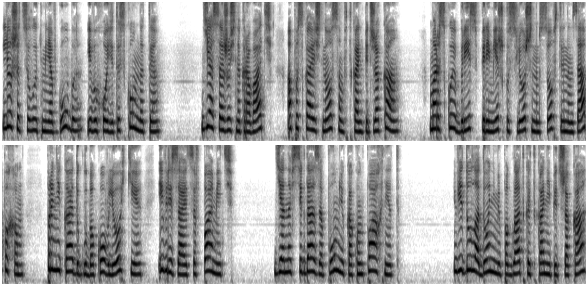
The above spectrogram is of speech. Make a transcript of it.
Лёша целует меня в губы и выходит из комнаты. Я сажусь на кровать, опускаюсь носом в ткань пиджака. Морской бриз вперемешку с Лёшиным собственным запахом проникает глубоко в легкие и врезается в память. Я навсегда запомню, как он пахнет. Веду ладонями по гладкой ткани пиджака,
